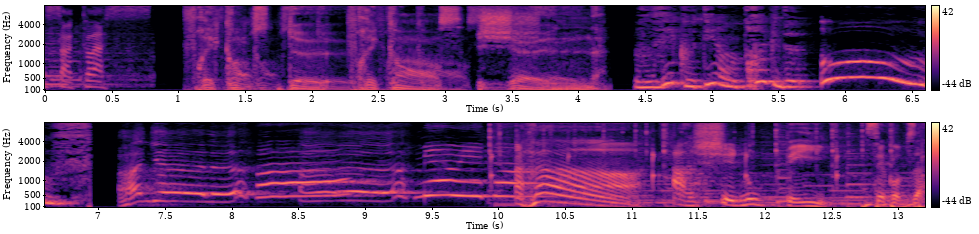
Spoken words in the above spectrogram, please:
sa classe. Fréquence 2, fréquence jeune. Vous écoutez un truc de ouf Ah ah, ah, chez nous, pays, c'est comme ça.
